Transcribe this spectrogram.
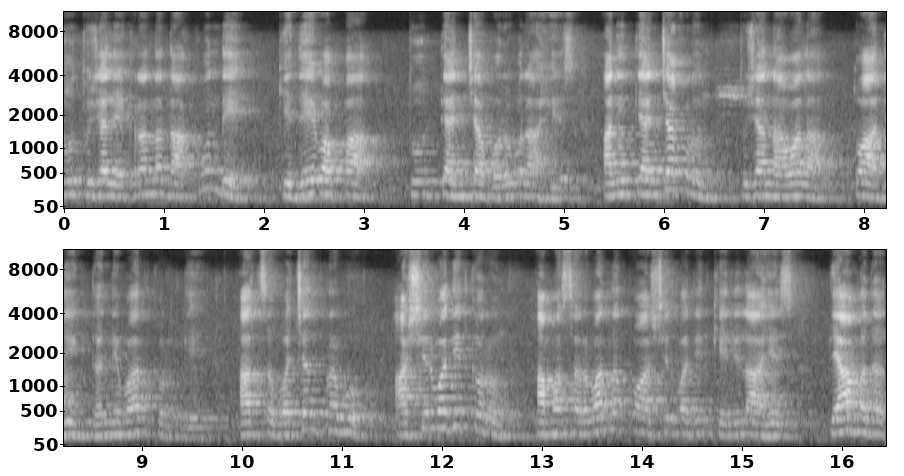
तू तुझ्या लेकरांना दाखवून दे की दे बाप्पा तू त्यांच्या बरोबर आहेस. आणि त्यांच्याकडून तुझ्या नावाला तो अधिक धन्यवाद करून घे. आजचं वचन प्रभू आशीर्वादित करून आम्हा सर्वांना तू आशीर्वादित केलेला आहेस. त्याबद्दल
